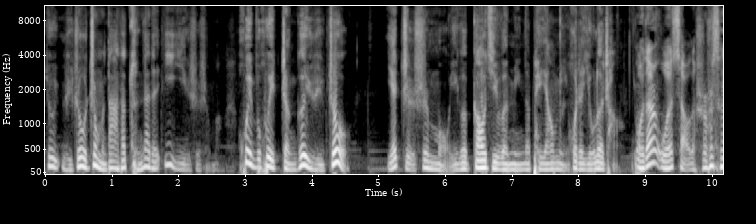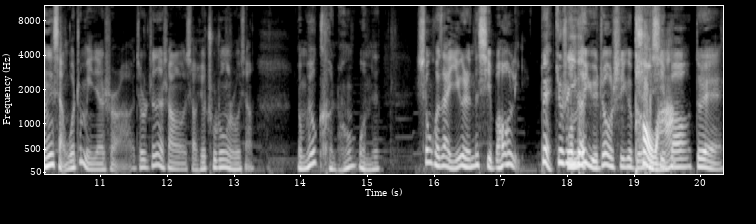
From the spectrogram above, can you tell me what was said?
就宇宙这么大，它存在的意义是什么？会不会整个宇宙也只是某一个高级文明的培养皿或者游乐场？我当然，我小的时候 曾经想过这么一件事儿啊，就是真的上小学、初中的时候想，有没有可能我们生活在一个人的细胞里？对，就是我们的一个宇宙是一个别人的套娃细胞，对。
